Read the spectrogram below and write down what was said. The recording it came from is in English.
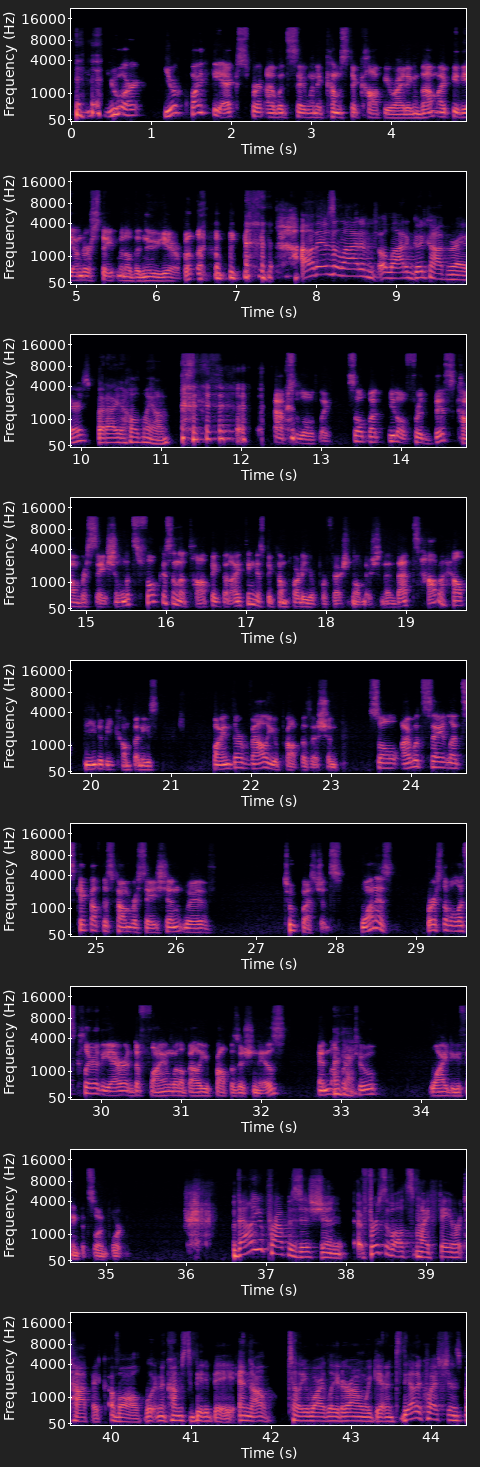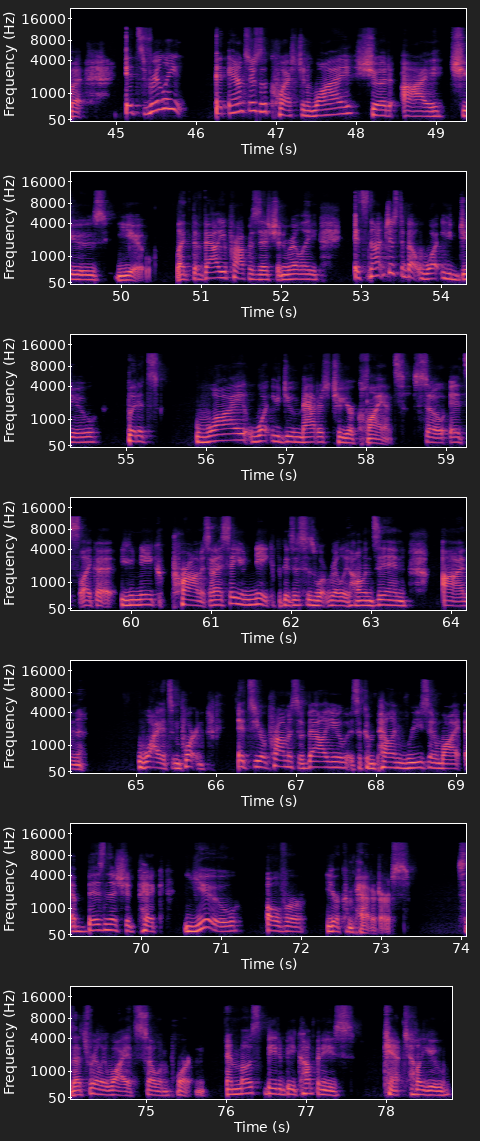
you are you're quite the expert, I would say, when it comes to copywriting. That might be the understatement of the new year. But oh, there's a lot of a lot of good copywriters, but I hold my own. Absolutely. So, but you know, for this conversation, let's focus on a topic that I think has become part of your professional mission, and that's how to help B2B companies find their value proposition. So, I would say let's kick off this conversation with two questions. One is First of all, let's clear the air and define what a value proposition is. And number okay. two, why do you think it's so important? Value proposition, first of all, it's my favorite topic of all when it comes to B2B. And I'll tell you why later on we get into the other questions. But it's really, it answers the question why should I choose you? Like the value proposition really, it's not just about what you do, but it's why what you do matters to your clients. So it's like a unique promise. And I say unique because this is what really hones in on why it's important. It's your promise of value, it's a compelling reason why a business should pick you over your competitors. So that's really why it's so important. And most B2B companies can't tell you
